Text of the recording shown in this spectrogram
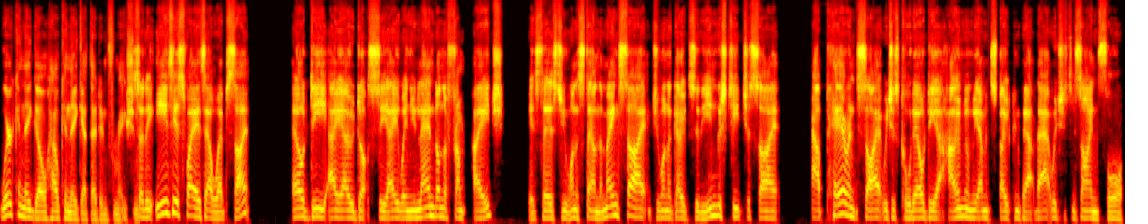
where can they go? How can they get that information? So the easiest way is our website, ldao.ca. When you land on the front page, it says, do you want to stay on the main site? Do you want to go to the English teacher site? Our parent site, which is called LD at Home, and we haven't spoken about that, which is designed for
